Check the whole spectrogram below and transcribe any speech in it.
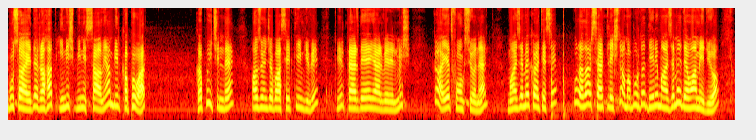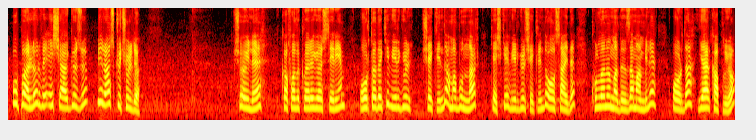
bu sayede rahat iniş biniş sağlayan bir kapı var. Kapı içinde az önce bahsettiğim gibi bir perdeye yer verilmiş. Gayet fonksiyonel. Malzeme kalitesi buralar sertleşti ama burada deri malzeme devam ediyor. Hoparlör ve eşya gözü biraz küçüldü. Şöyle kafalıkları göstereyim. Ortadaki virgül şeklinde ama bunlar keşke virgül şeklinde olsaydı. Kullanılmadığı zaman bile orada yer kaplıyor.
